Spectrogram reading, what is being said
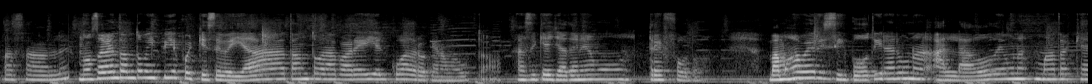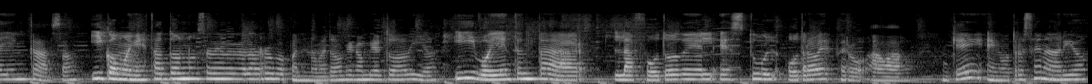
pasable. No se ven tanto mis pies porque se veía tanto la pared y el cuadro que no me gustaba. Así que ya tenemos tres fotos. Vamos a ver si puedo tirar una al lado de unas matas que hay en casa. Y como en estas dos no se ve la ropa, pues no me tengo que cambiar todavía. Y voy a intentar la foto del stool otra vez, pero abajo. ¿Ok? En otro escenario.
